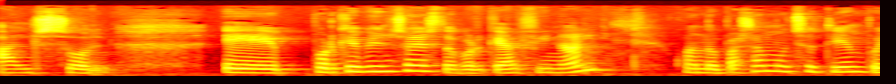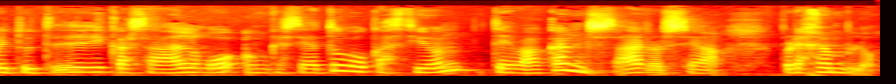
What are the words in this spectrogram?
al sol. Eh, ¿Por qué pienso esto? Porque al final, cuando pasa mucho tiempo y tú te dedicas a algo, aunque sea tu vocación, te va a cansar. O sea, por ejemplo,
